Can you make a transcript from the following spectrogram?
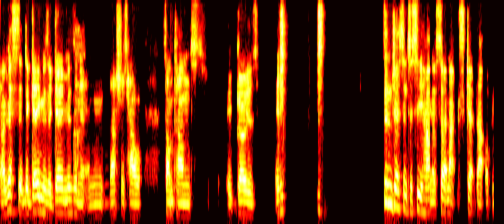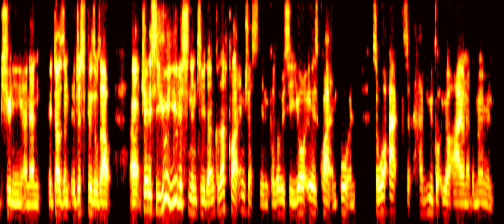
I guess the game is a game, isn't it? And that's just how sometimes it goes. It's just interesting to see how you know, certain acts get that opportunity and then it doesn't. It just fizzles out. Uh, Jodeci, who are you listening to then? Because that's quite interesting. Because obviously your ear is quite important. So what acts have you got your eye on at the moment?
